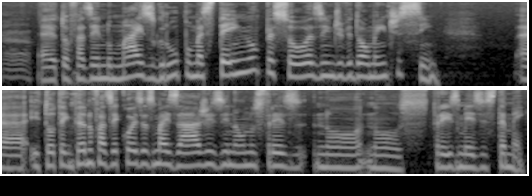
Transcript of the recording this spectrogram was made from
Ah. É, eu estou fazendo mais grupo, mas tenho pessoas individualmente, sim. E estou tentando fazer coisas mais ágeis e não nos três, no, nos três meses também.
